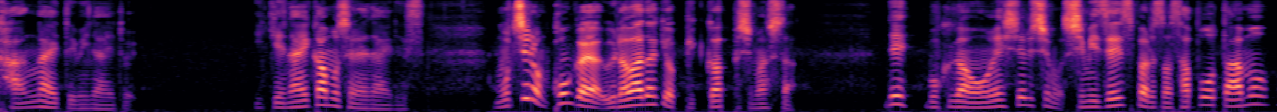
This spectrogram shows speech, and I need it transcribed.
考えてみないといけないかもしれないです。もちろん今回は浦和だけをピックアップしました。で、僕が応援してるしも、清水エスパルスのサポーターも、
